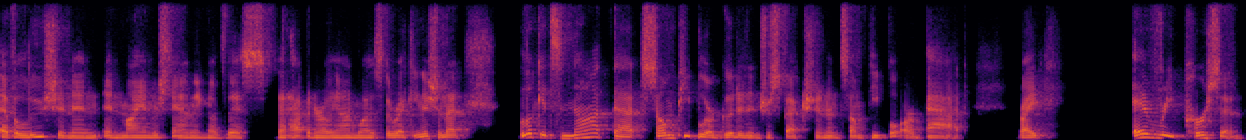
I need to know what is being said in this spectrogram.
evolution in in my understanding of this that happened early on was the recognition that look, it's not that some people are good at introspection and some people are bad, right? Every person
